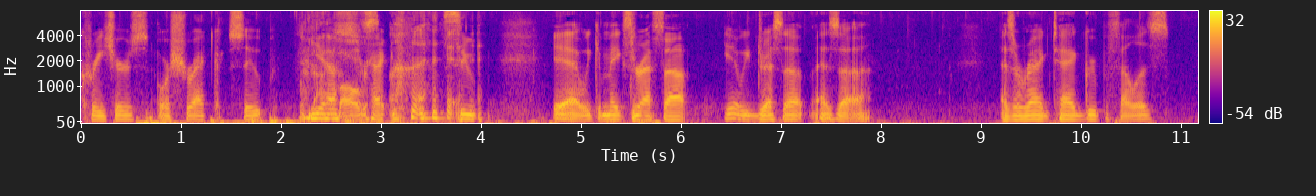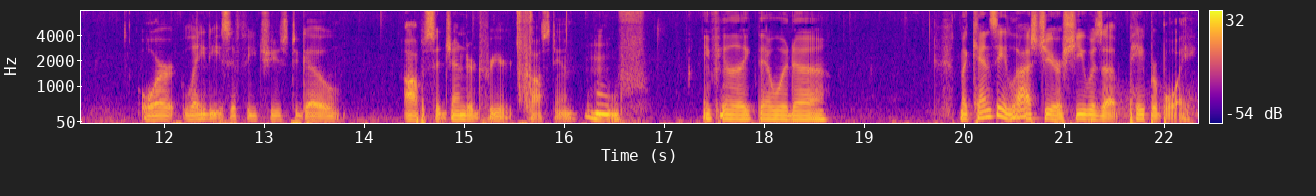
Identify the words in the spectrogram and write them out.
creatures or Shrek soup. Yeah. eyeballs. Shrek Soup. Yeah, we can make some Dress up. Yeah, we dress up as a as a ragtag group of fellas or ladies if you choose to go opposite gendered for your costume. Oof. I feel like that would uh Mackenzie last year she was a paper boy.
